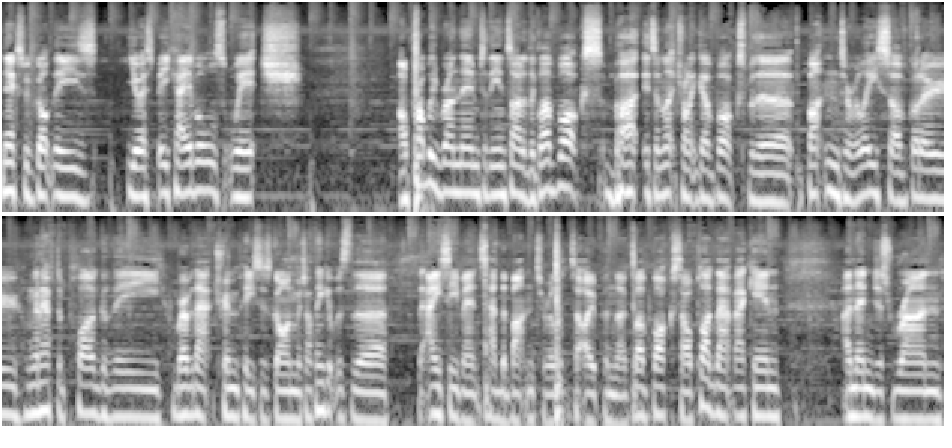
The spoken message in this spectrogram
Next we've got these USB cables which I'll probably run them to the inside of the glove box, but it's an electronic glove box with a button to release, so I've got to, I'm gonna have to plug the, wherever that trim piece has gone, which I think it was the, the AC vents had the button to, to open the glove box, so I'll plug that back in and then just run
